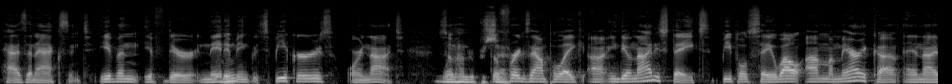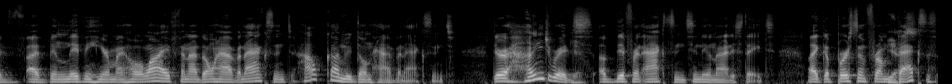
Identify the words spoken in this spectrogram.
has an accent, even if they're native mm-hmm. English speakers or not. So, 100%. So, for example, like uh, in the United States, people say, "Well, I'm America, and I've I've been living here my whole life, and I don't have an accent." How come you don't have an accent? There are hundreds yeah. of different accents in the United States. Like a person from yes. Texas,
